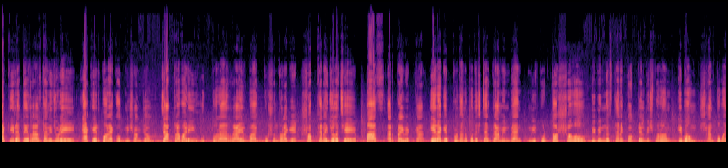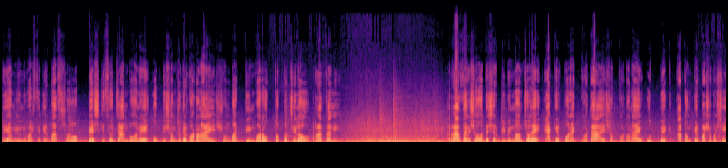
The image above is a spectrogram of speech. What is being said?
একই রাতে রাজধানী জুড়ে একের পর এক অগ্নিসংযোগ। যাত্রাবাড়ি, উত্তরা, রায়েরবাগ, বসুন্ধরা গেট সবখানে জ্বলেছে বাস আর প্রাইভেট কার। এর আগে প্রধান উপদেষ্টার গ্রামীণ ব্যাংক, মিরপুর দশ সহ বিভিন্ন স্থানে ককটেল বিস্ফোরণ এবং শান্তমারিয়াম ইউনিভার্সিটির বাস সহ বেশ কিছু যানবাহনে অগ্নিসংযোগের ঘটনায় সোমবার দিনভর উত্তপ্ত ছিল রাজধানী। রাজধানী সহ দেশের বিভিন্ন অঞ্চলে একের পর এক ঘটা এসব ঘটনায় উদ্বেগ, আতঙ্কের পাশাপাশি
